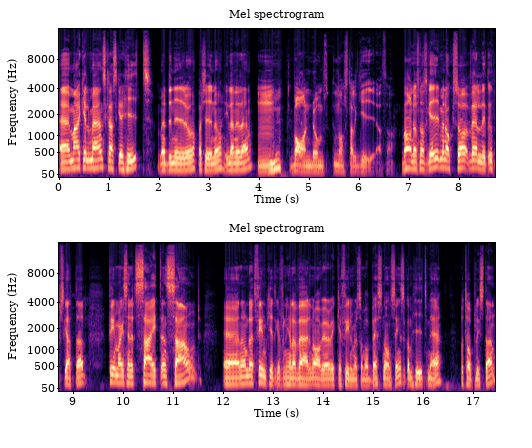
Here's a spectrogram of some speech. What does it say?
Eh, Michael Manns klassiker Heat med De Niro, Pacino, gillar ni den? Mm. Barndomsnostalgi alltså. Barndomsnostalgi men också väldigt uppskattad. Filmmagasinet Sight and Sound. Eh, när de lät filmkritiker från hela världen avgöra vilka filmer som var bäst någonsin så kom Heat med på topplistan.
